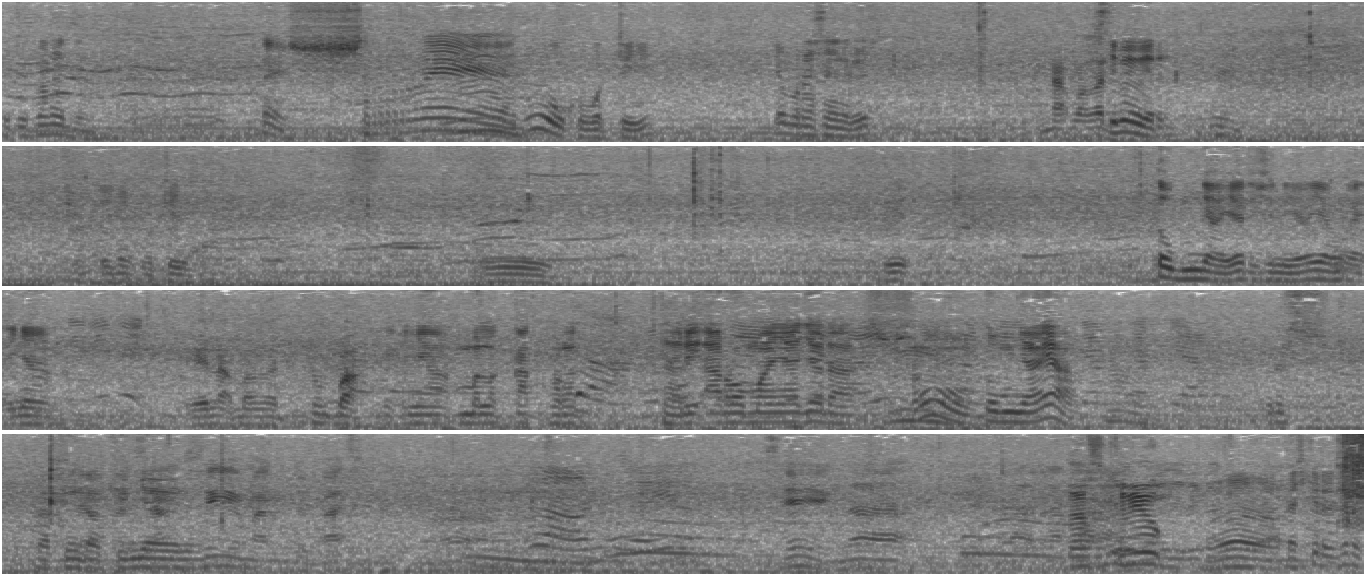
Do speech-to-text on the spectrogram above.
Gede banget ya. Tes, seret. Hmm. Uh, gede. Coba rasain Gus. Enak banget. Istimewa. Wir? Hmm. Satenya gede. Uh. Ini tumnya ya di sini ya yang kayaknya Enak banget, sumpah. kayaknya melekat banget dari aromanya aja dah. Oh, tumnya ya. Terus daging-dagingnya ini. Terus kriuk. Ah, tes kira-kira.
